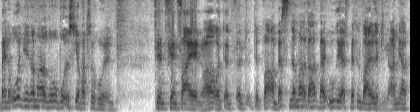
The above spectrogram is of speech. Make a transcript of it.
meine Ohren gingen immer so, wo ist hier was zu holen? Für, für einen Verein, wa? Und, und, und das war am besten immer da bei UGS Mittenwalde. Die haben ja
